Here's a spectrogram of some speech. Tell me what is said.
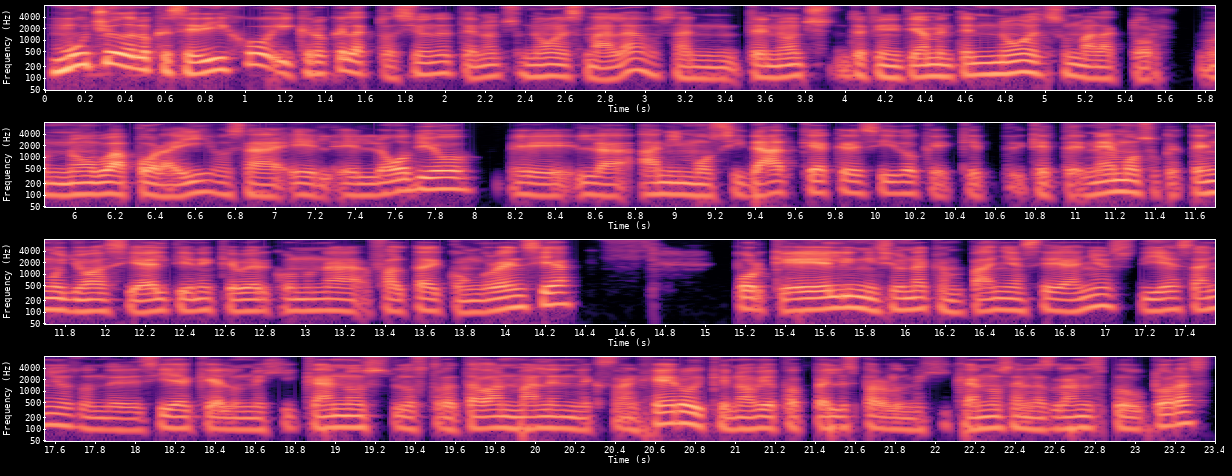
mucho de lo que se dijo, y creo que la actuación de Tenoch no es mala, o sea, Tenoch definitivamente no es un mal actor, no va por ahí, o sea, el, el odio, eh, la animosidad que ha crecido, que, que, que, tenemos o que tengo yo hacia él, tiene que ver con una falta de congruencia, porque él inició una campaña hace años, 10 años, donde decía que a los mexicanos los trataban mal en el extranjero y que no había papeles para los mexicanos en las grandes productoras,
